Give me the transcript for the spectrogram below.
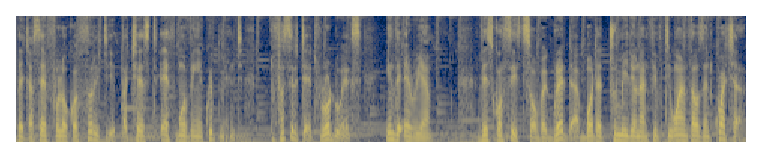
The Chasefu Local Authority purchased earth moving equipment to facilitate roadworks in the area. This consists of a grader bought at 2,051,000 kwacha,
